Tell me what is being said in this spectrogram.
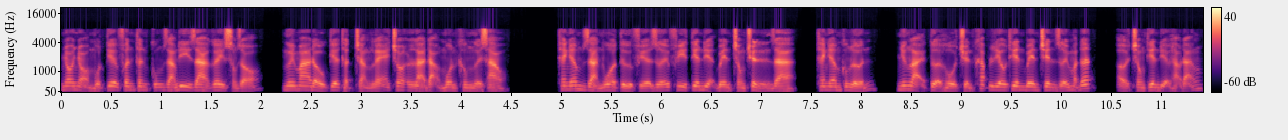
nho nhỏ một tia phân thân cũng dám đi ra gây sóng gió, ngươi ma đầu kia thật chẳng lẽ cho là đạo môn không người sao? Thanh âm giản mua từ phía dưới phi tiên điện bên trong truyền ra, thanh âm không lớn, nhưng lại tựa hồ chuyển khắp liêu thiên bên trên dưới mặt đất, ở trong thiên địa hạo đẳng.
